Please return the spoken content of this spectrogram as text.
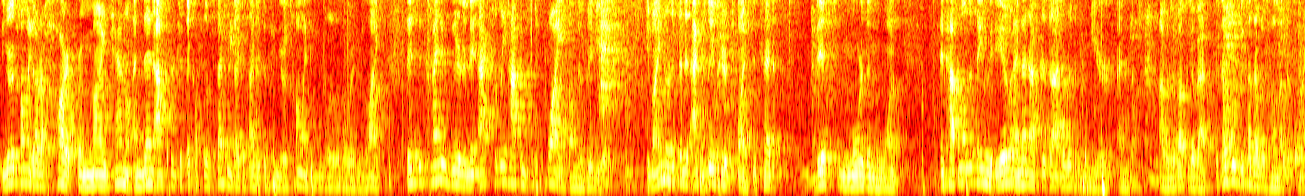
your comment got a heart from my channel, and then after just a couple of seconds, I decided to pin your comment even though it was already liked. This is kind of weird, and it actually happened twice on the video. You might notice that it actually appeared twice. It said this more than once. It happened on the same video, and then after that, there was a premiere, and I was about to go back. But that was because I was home at the time.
